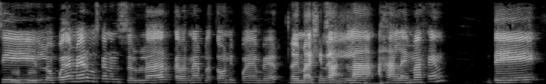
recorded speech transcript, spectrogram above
Si lo pueden ver, buscan en su celular Caverna de Platón y pueden ver La o imagen sea, ahí. la, ajá, la imagen de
